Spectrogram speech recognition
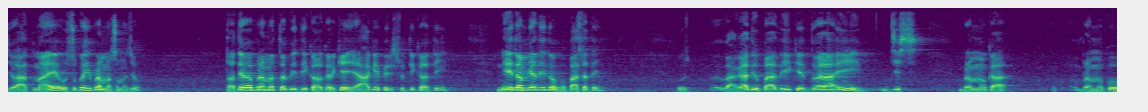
जो आत्मा है, उसको ही ब्रह्म समझो। तदेव ब्रह्मत्व विधि कह करके आगे फिर श्रुति कहती, नेदम यदि नो उपासते। वागादि उपाधि के द्वारा ही जिस ब्रह्म का, ब्रह्म को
